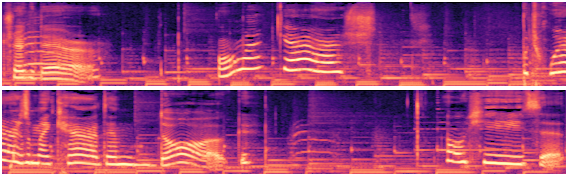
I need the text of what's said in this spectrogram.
Check there. Oh my gosh! But where is my cat and dog? Oh, he's it.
